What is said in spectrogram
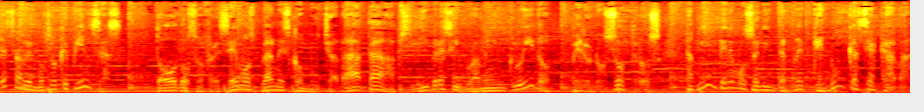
ya sabemos lo que piensas. Todos ofrecemos planes con mucha data, apps libres y roaming incluido. Pero nosotros también tenemos el internet que nunca se acaba.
